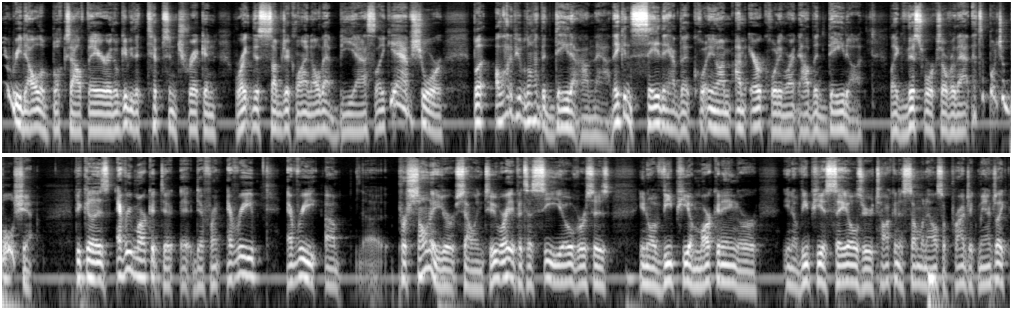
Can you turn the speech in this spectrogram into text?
you read all the books out there and they'll give you the tips and trick and write this subject line, all that BS. Like, yeah, I'm sure. But a lot of people don't have the data on that. They can say they have the, quote, you know, I'm, I'm air quoting right now, the data, like this works over that. That's a bunch of bullshit because every market di- eh, different, every, every um, uh, persona you're selling to, right? If it's a CEO versus, you know, a VP of marketing or, you know, VP of sales, or you're talking to someone else, a project manager, like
